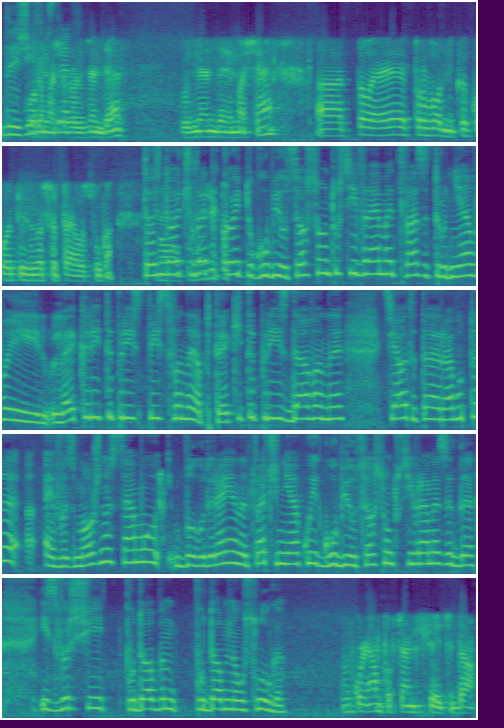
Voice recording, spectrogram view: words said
Да е жив и здрав. ден рожден ден имаше, а, той е проводника, който извършва тази услуга. Тоест Но, той е човек, път... който губи от собственото си време, това затруднява и лекарите при изписване, аптеките при издаване. Цялата тая работа е възможна само благодарение на това, че някой губи от собственото си време, за да извърши подобен, подобна услуга. В голям процент случаите да.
